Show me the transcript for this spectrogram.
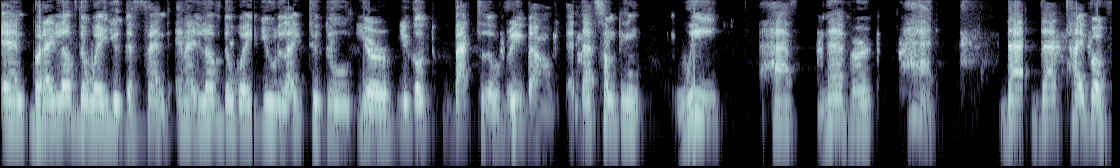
And but I love the way you defend, and I love the way you like to do your. You go back to the rebound, and that's something we have never had that that type of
